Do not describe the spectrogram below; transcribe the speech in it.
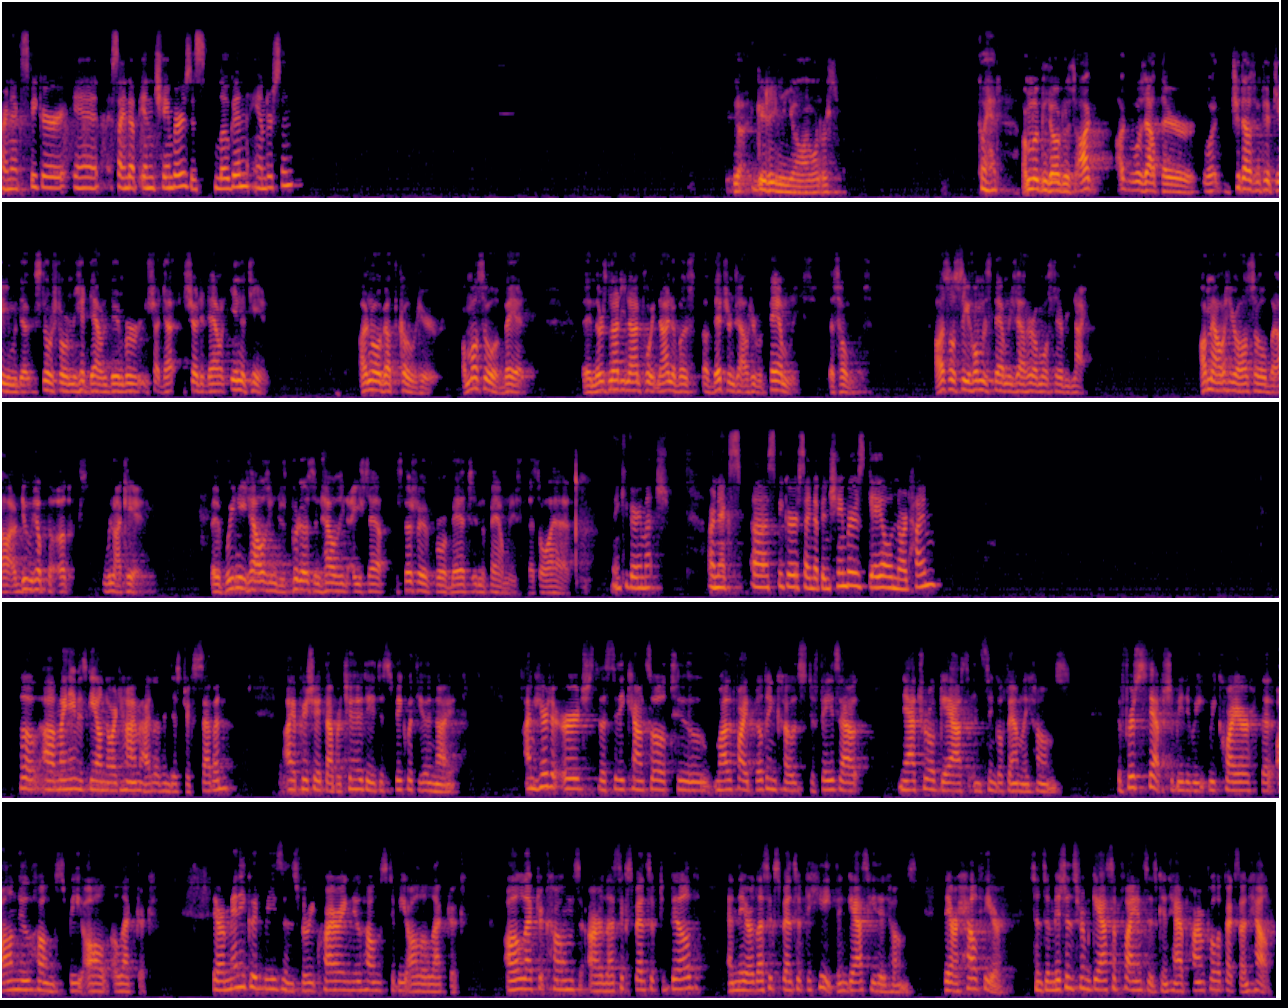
Our next speaker in, signed up in chambers is Logan Anderson. Yeah, good evening, y'all. Honors. Go ahead. I'm Logan Douglas. I I was out there, what, 2015 with the snowstorm hit down Denver and shut, that, shut it down in a tent. I know about the code here. I'm also a vet, and there's 99.9 of us uh, veterans out here with families that's homeless. I also see homeless families out here almost every night. I'm out here also, but I do help the others when I can. If we need housing, just put us in housing ASAP, especially for vets and the families. That's all I have. Thank you very much. Our next uh, speaker signed up in chambers, Gail Nordheim. Hello, uh, my name is Gail Nordheim. I live in District 7. I appreciate the opportunity to speak with you tonight. I'm here to urge the City Council to modify building codes to phase out natural gas in single family homes. The first step should be to re- require that all new homes be all electric. There are many good reasons for requiring new homes to be all electric. All electric homes are less expensive to build and they are less expensive to heat than gas heated homes. They are healthier since emissions from gas appliances can have harmful effects on health.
